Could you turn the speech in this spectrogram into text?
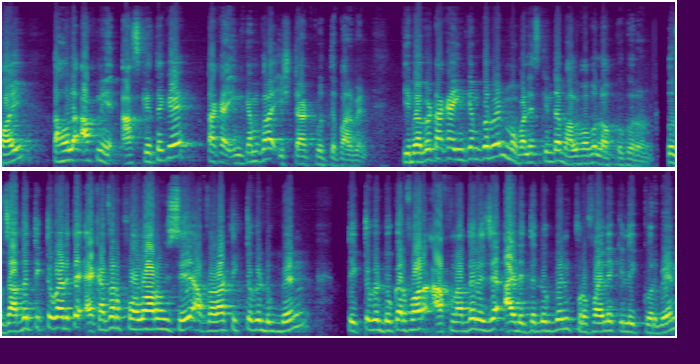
হয়, তাহলে আপনি আজকে থেকে টাকা ইনকাম করা স্টার্ট করতে পারবেন। কীভাবে টাকা ইনকাম করবেন মোবাইল স্ক্রিনটা ভালোভাবে লক্ষ্য করুন। তো যাদের টিকটক আইডিতে এক হাজার ফলোয়ার হয়েছে আপনারা টিকটকে ঢুকবেন। টিকটকে ঢোকার পর আপনাদের এই যে আইডিতে ঢুকবেন প্রোফাইলে ক্লিক করবেন।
